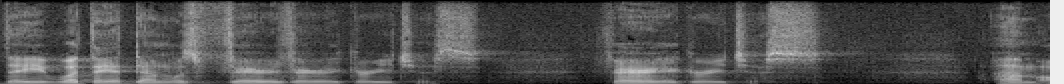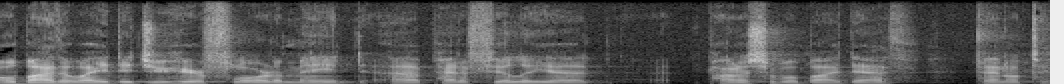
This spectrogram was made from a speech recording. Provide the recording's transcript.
they what they had done was very very egregious, very egregious. Um, oh, by the way, did you hear Florida made uh, pedophilia punishable by death penalty?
